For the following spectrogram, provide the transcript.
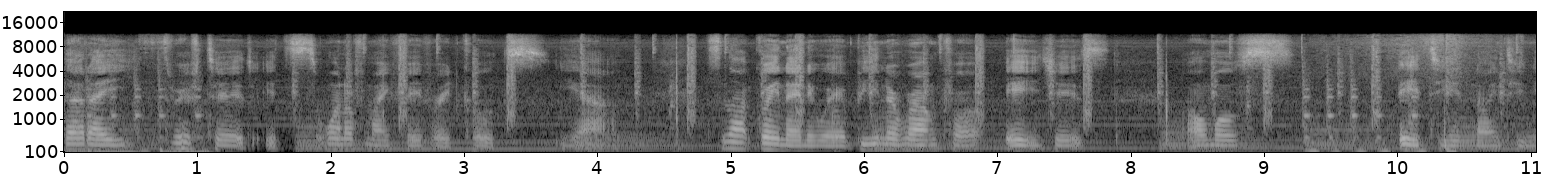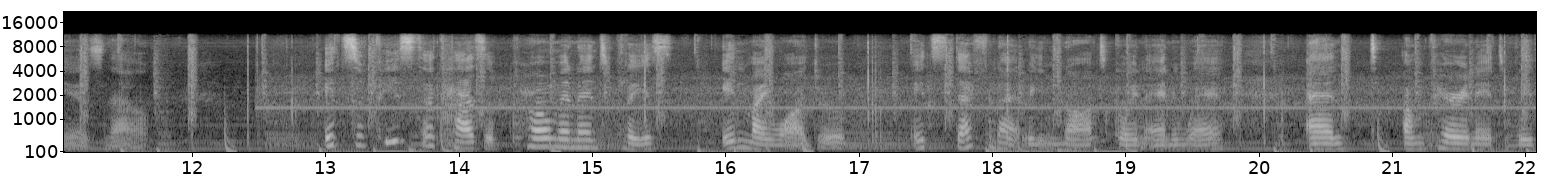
that I thrifted. It's one of my favorite coats. Yeah, it's not going anywhere. Been around for ages, almost 18, 19 years now. it's a piece that has a permanent place in my wardrobe it's definitely not going anywhere. And I'm pairing it with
